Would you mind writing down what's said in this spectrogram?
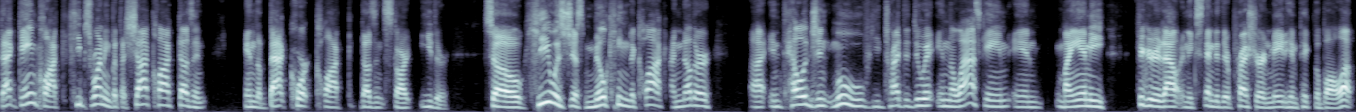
that game clock keeps running, but the shot clock doesn't, and the backcourt clock doesn't start either. So he was just milking the clock. Another uh, intelligent move. He tried to do it in the last game, and Miami figured it out and extended their pressure and made him pick the ball up.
